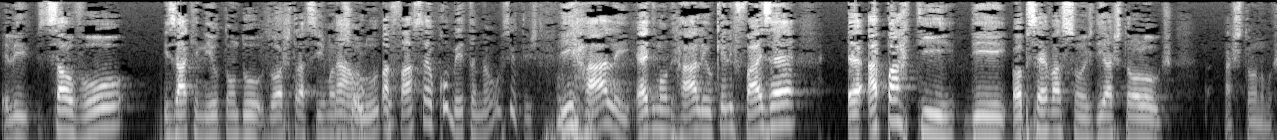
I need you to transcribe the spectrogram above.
ele salvou Isaac Newton do, do ostracismo Não, absoluto. a face é o cometa, não o cientista. E Halley, Edmund Halley, o que ele faz é, é, a partir de observações de astrólogos, astrônomos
